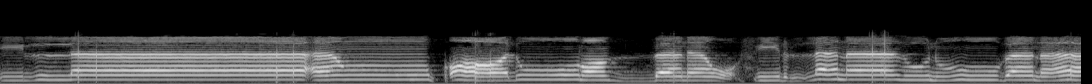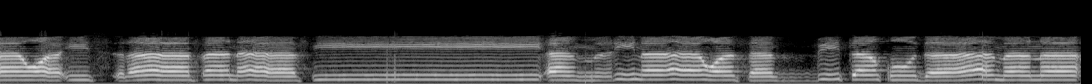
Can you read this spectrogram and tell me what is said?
إلا أن قالوا ربنا اغفر لنا ذنوبنا ذنوبنا وإسرافنا في أمرنا وثبت قدامنا.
